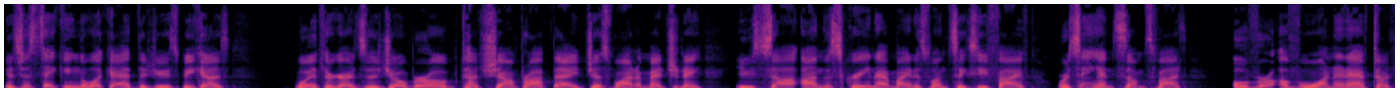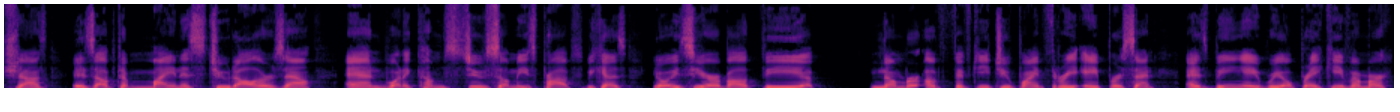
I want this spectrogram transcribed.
is just taking a look at the juice because with regards to the Joe Burrow touchdown prop that I just wanted mentioning, you saw on the screen at minus 165. We're seeing in some spots over of one and a half touchdowns is up to minus two dollars now. And when it comes to some of these props, because you always hear about the number of 52.38% as being a real break even mark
